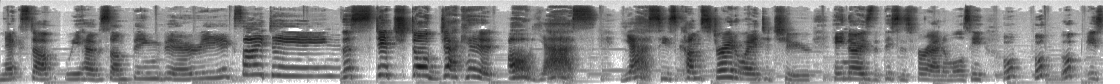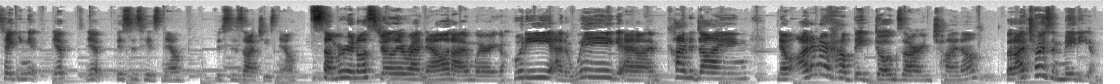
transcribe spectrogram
Next up, we have something very exciting. The Stitch Dog Jacket. Oh, yes. Yes, he's come straight away to chew. He knows that this is for animals. He, oh, oh, oh, he's taking it. Yep, yep, this is his now. This is Archie's now. Summer in Australia right now and I'm wearing a hoodie and a wig and I'm kind of dying. Now, I don't know how big dogs are in China, but I chose a medium.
